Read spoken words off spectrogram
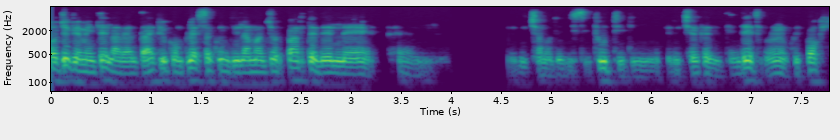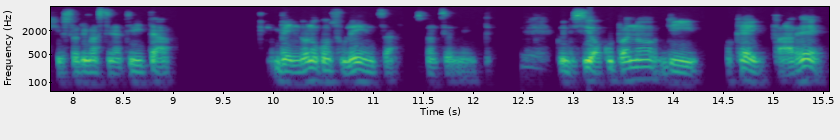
Oggi ovviamente la realtà è più complessa, quindi la maggior parte delle, eh, diciamo degli istituti di ricerca di tendenze, perlomeno quei pochi che sono rimasti in attività, vendono consulenza sostanzialmente. Quindi si occupano di ok, fare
